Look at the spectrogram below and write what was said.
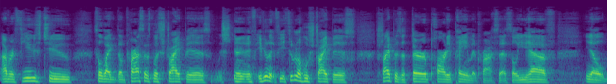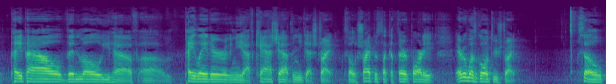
I refuse to. So like the process with Stripe is, if, if you if you don't know who Stripe is, Stripe is a third party payment process. So you have, you know, PayPal, Venmo, you have um, Pay Later, then you have Cash App, then you got Stripe. So Stripe is like a third party. Everyone's going through Stripe. So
